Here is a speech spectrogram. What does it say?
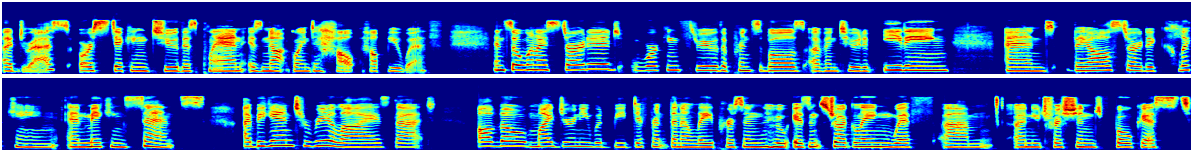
address or sticking to this plan is not going to help help you with. And so when I started working through the principles of intuitive eating and they all started clicking and making sense, I began to realize that although my journey would be different than a layperson who isn't struggling with um, a nutrition focused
